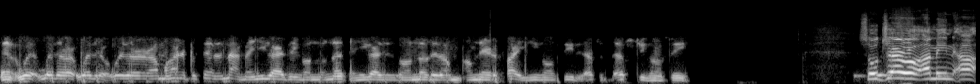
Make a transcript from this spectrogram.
And whether whether whether I'm 100 percent or not, man, you guys ain't gonna know nothing. You guys just gonna know that I'm I'm there to fight. You gonna see that. That's what, that's what you're gonna see. So, Gerald, I mean, uh,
